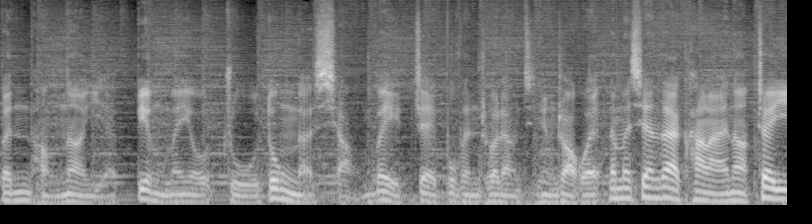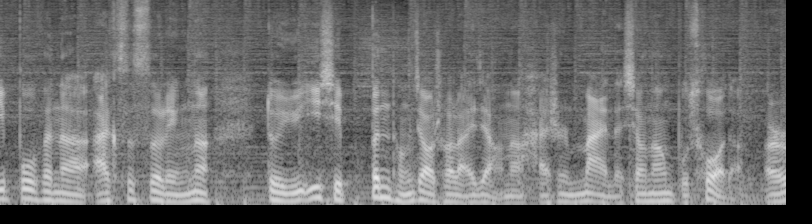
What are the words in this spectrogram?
奔腾呢也并没有主动的想为这部分车辆进行召回。那么现在看来呢，这一部分的 X 四零呢，对于一汽奔腾轿车来讲呢，还是卖的相当不错的。而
